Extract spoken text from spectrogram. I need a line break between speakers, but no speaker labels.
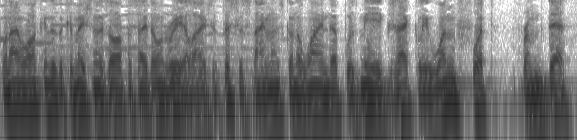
when I walk into the commissioner's office, I don't realize that this assignment's going to wind up with me exactly one foot from death.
